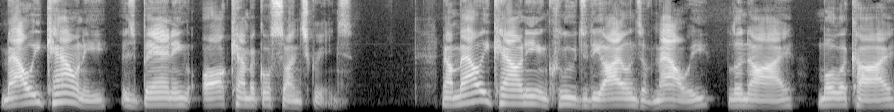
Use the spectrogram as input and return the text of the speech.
Maui County is banning all chemical sunscreens. Now, Maui County includes the islands of Maui, Lanai, Molokai,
